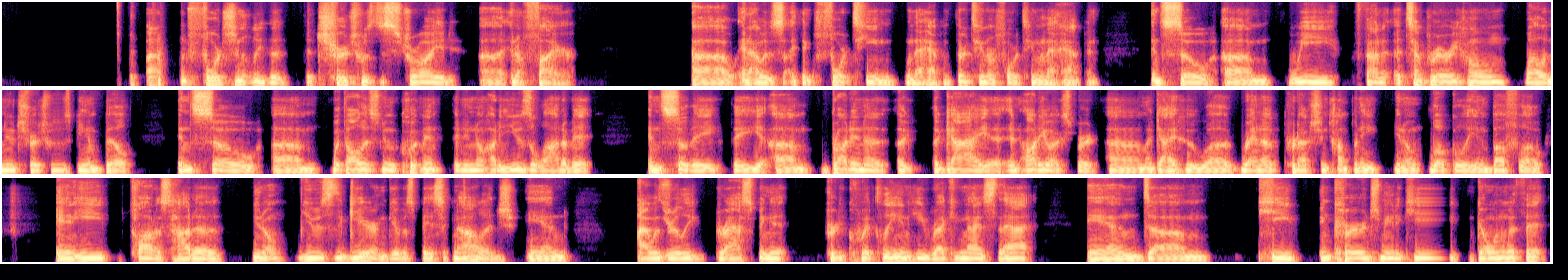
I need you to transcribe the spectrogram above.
unfortunately, the the church was destroyed uh, in a fire. Uh, and I was, I think, 14 when that happened, 13 or 14 when that happened. And so um, we found a temporary home while a new church was being built. And so, um, with all this new equipment, they didn't know how to use a lot of it. And so they they um, brought in a, a, a guy, an audio expert, um, a guy who uh, ran a production company, you know, locally in Buffalo, and he taught us how to, you know, use the gear and give us basic knowledge. And I was really grasping it pretty quickly, and he recognized that, and um, he encouraged me to keep going with it.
